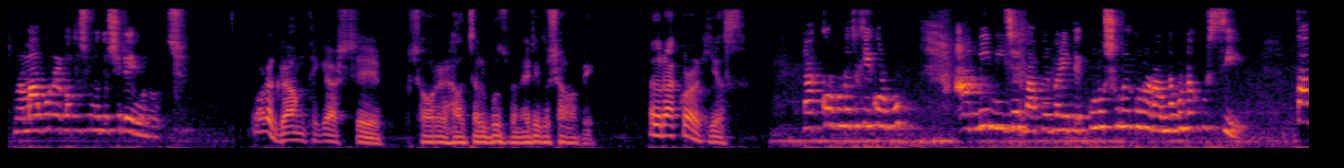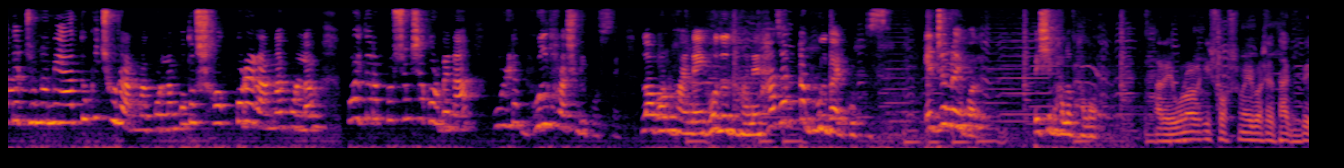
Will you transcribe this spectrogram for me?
তোমার মা বোনের কথা শুনে তো সেটাই মনে হচ্ছে। ওরা গ্রাম থেকে আসছে শহরের হালচাল বুঝবে না এটাই তো স্বাভাবিক। এত রাগ করার কি আছে? রাগ করব না তো কি করব? আমি নিজের বাপের বাড়িতে কোনো সময় কোনো রান্না বান্না করছি। তাদের জন্য আমি এত কিছু রান্না করলাম কত শখ করে রান্না করলাম কই তারা প্রশংসা করবে না? উল্টা ভুল ধরা শুরু করছে। লবণ হয় নাই হলুদ হয় নাই হাজারটা ভুল বাইর করতেছে। এর জন্যই বলে বেশি ভালো ভালো। আরে ওনারা কি সবসময় এই বাসায় থাকবে?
